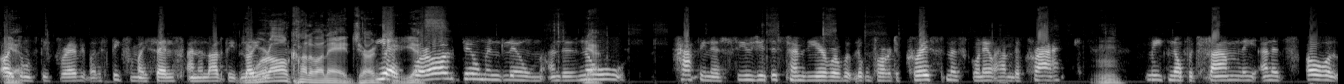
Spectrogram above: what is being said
I Yeah. don't speak for everybody. I speak for myself and a lot of people. Yeah, we're all kind of on edge, aren't yes, we? Yes. we're all doom and gloom, and there's no happiness. Usually, at this time of the year, we're looking forward to Christmas, going out having the crack, Mm. meeting up with family, and it's all.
